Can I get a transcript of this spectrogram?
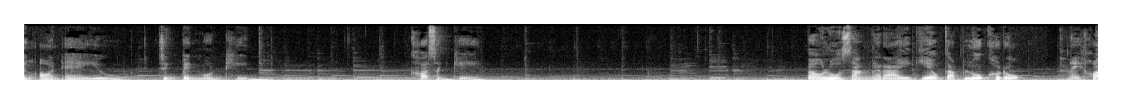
ังอ่อนแออยู่ จึงเป็นมนทิน ข้อสังเกต เปาโลสั่งอะไรเกี่ยวกับรูปเคารพ ในข้อ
